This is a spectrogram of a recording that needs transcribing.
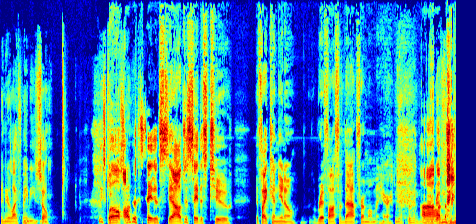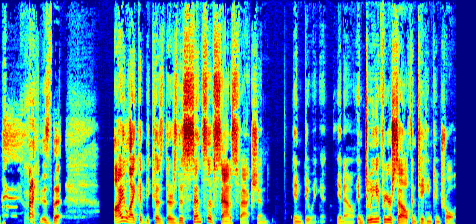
in your life maybe Mhm. so please keep Well, listening. I'll just say this. Yeah, I'll just say this too, if I can, you know, riff off of that for a moment here. Yeah, go ahead. Um, is that I like it because there's this sense of satisfaction in doing it, you know, and doing it for yourself and taking control.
